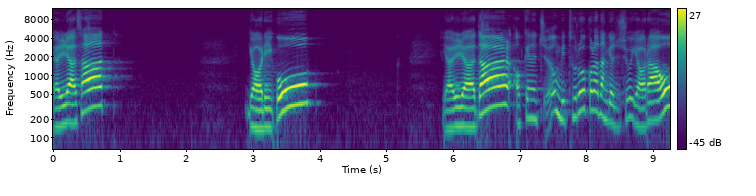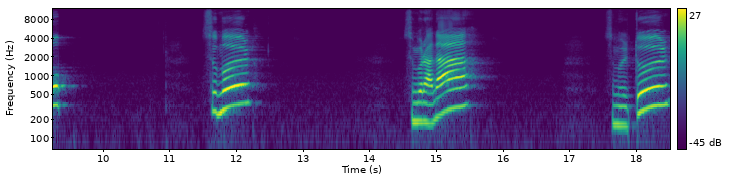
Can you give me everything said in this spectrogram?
열여섯, 열일곱, 열여덟, 어깨는 쭉 밑으로 끌어당겨 주시고 열아홉, 스물, 스물하나, 스물둘,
